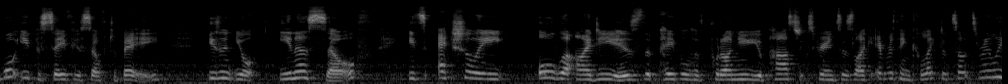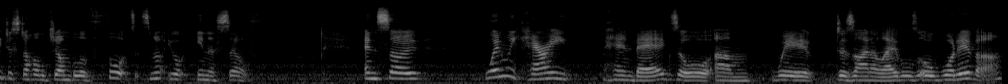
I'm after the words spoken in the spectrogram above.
what you perceive yourself to be isn't your inner self, it's actually all the ideas that people have put on you, your past experiences, like everything collected. So it's really just a whole jumble of thoughts. It's not your inner self. And so when we carry handbags or um, wear designer labels or whatever, are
